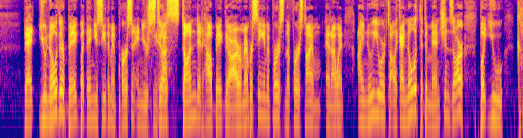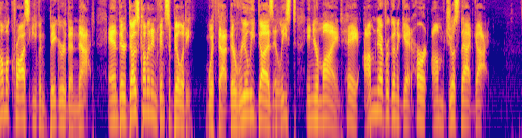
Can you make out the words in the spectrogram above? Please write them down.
that you know they're big, but then you see them in person and you're still Yeah. stunned at how big they are. I remember seeing him in person the first time, and I went, I knew you were ta- like, I know what the dimensions are, but you come across even bigger than that. And there does come an invincibility with that. There really does, at least in your mind. Hey, I'm never going to get hurt. I'm just that guy.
